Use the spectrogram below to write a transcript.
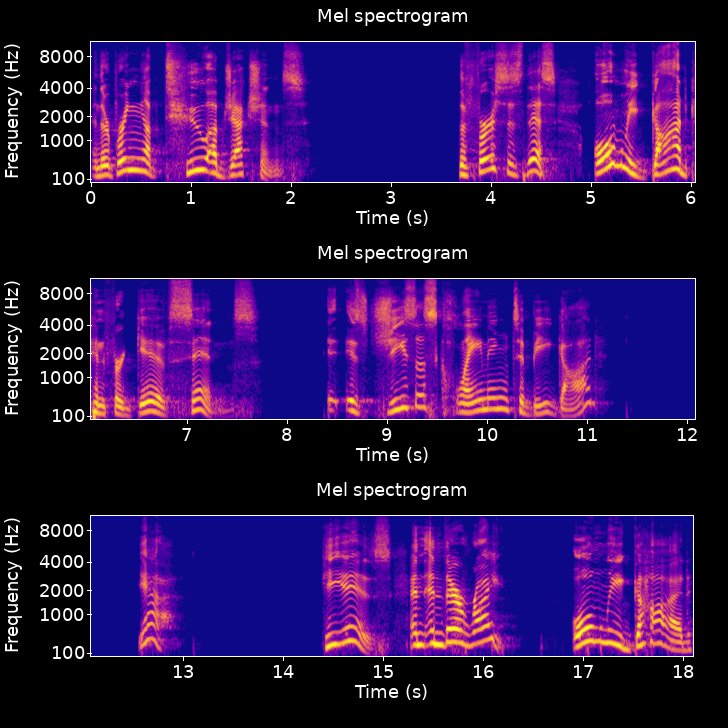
And they're bringing up two objections. The first is this only God can forgive sins. Is Jesus claiming to be God? Yeah, he is. And, and they're right. Only God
